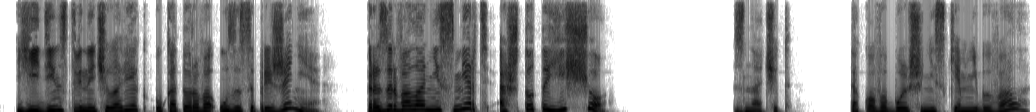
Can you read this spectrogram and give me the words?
— единственный человек, у которого узы сопряжения разорвала не смерть, а что-то еще. Значит, такого больше ни с кем не бывало?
